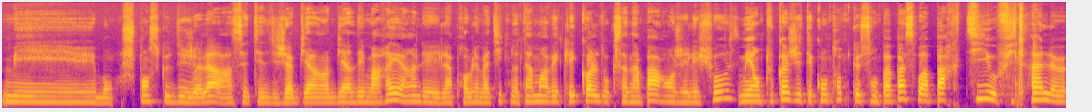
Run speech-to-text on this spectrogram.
Mais bon, je pense que déjà là, hein, c'était déjà bien bien démarré, hein, les, la problématique notamment avec l'école, donc ça n'a pas arrangé les choses. Mais en tout cas, j'étais contente que son papa soit parti au final euh,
